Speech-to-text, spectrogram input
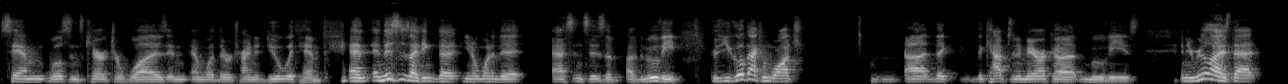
sam wilson's character was and and what they were trying to do with him. And and this is i think the you know one of the essences of, of the movie. Because you go back and watch uh the the captain america movies and you realize that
